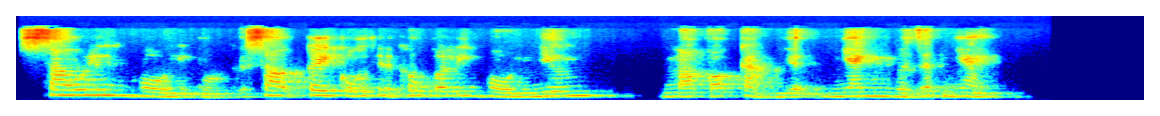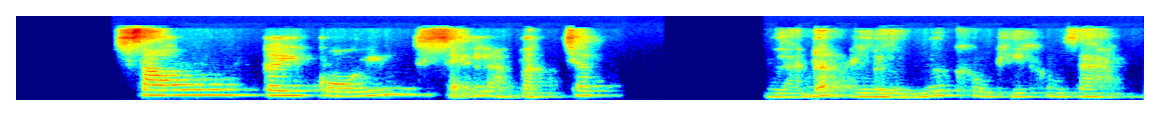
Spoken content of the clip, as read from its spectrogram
Sau linh hồn của, sau cây cối thì không có linh hồn, nhưng nó có cảm nhận nhanh và rất nhạy. Sau cây cối sẽ là vật chất là đất, lửa, nước, không khí không gian.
